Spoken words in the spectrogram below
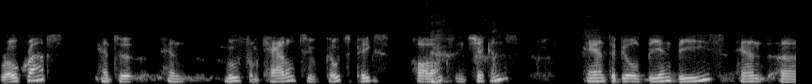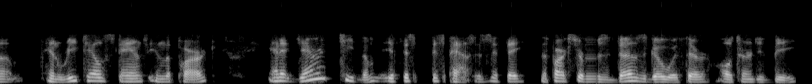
row crops and to and move from cattle to goats, pigs, hogs, and chickens, and to build B and B's and uh, and retail stands in the park. And it guaranteed them, if this, this passes, if they the Park Service does go with their alternative B,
